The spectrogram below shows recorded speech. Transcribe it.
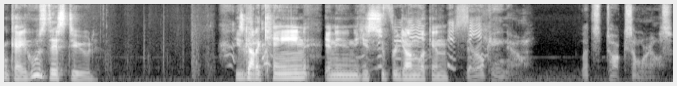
Okay, who's this dude? He's got a cane and he's super young looking. They're okay now. Let's talk somewhere else.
